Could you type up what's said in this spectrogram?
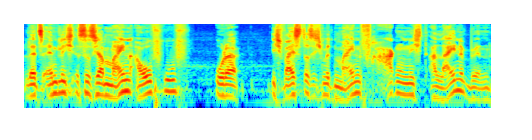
letztendlich ist es ja mein Aufruf oder ich weiß, dass ich mit meinen Fragen nicht alleine bin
